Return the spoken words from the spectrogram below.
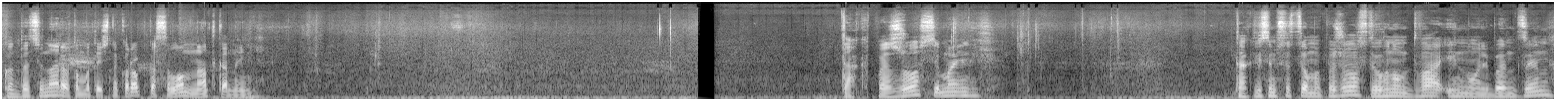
Кондиціонер, автоматична коробка, салон на тканині. Так, Peugeot сімейний. Так, 807 Peugeot з двигуном 2.0 бензин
